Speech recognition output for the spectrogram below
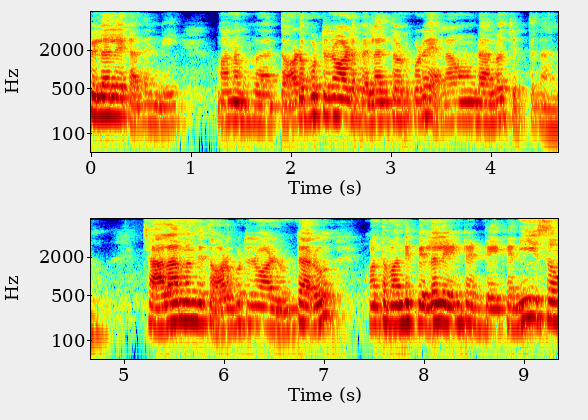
పిల్లలే కదండి. మనం తోడబుట్టిన వాళ్ళ పిల్లలతో కూడా ఎలా ఉండాలో చెప్తున్నాను. చాలామంది తోడబుట్టిన వాళ్ళు ఉంటారు. కొంతమంది పిల్లలు ఏంటంటే కనీసం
